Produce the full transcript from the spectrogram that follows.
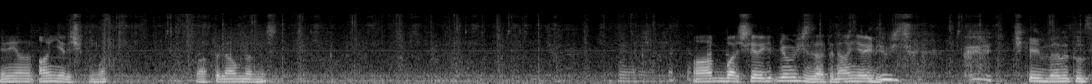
Yine aynı yere çıktım lan. Allah belamı vermesin. Abi başka yere gitmiyormuş ki zaten. Aynı yere gidiyormuş. Çıkayım lanet olsun.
